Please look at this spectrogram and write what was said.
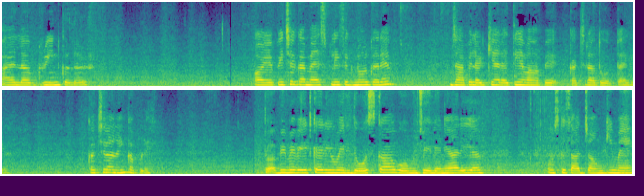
I love green colour और ये पीछे का मैस प्लीज़ इग्नोर करें। जहाँ पे लड़कियाँ रहती हैं, वहाँ पे कचरा तो होता है क्या कचरा नहीं, कपड़े। तो अभी मैं वेट कर रही हूँ मेरी दोस्त का, वो मुझे लेने आ रही है। उसके साथ जाऊँगी मैं,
